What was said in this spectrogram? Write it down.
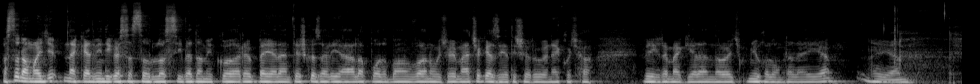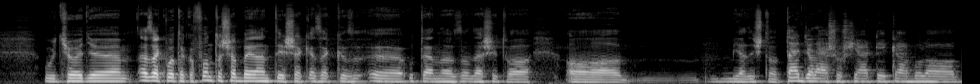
azt tudom, hogy neked mindig összeszorul a szíved, amikor bejelentés közeli állapotban van, úgyhogy már csak ezért is örülnék, hogyha végre megjelenne, hogy nyugalomra lejje. Igen. Úgyhogy ezek voltak a fontosabb bejelentések, ezek köz, utána az adásítva a, a mi az Isten, a tárgyalásos játékából a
